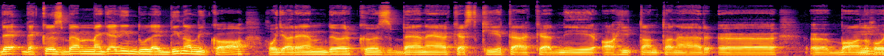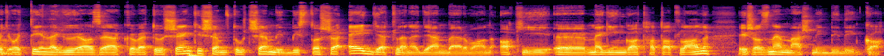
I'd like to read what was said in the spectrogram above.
de, de közben meg elindul egy dinamika, hogy a rendőr közben elkezd kételkedni a hittantanár ö, hogy, hogy tényleg ő az elkövető. Senki sem tud semmit biztosra. Egyetlen egy ember van, aki ö, megingathatatlan, és az nem más, mint Didinka.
